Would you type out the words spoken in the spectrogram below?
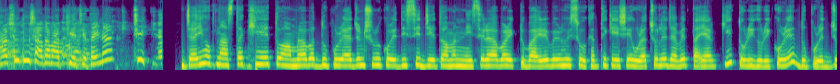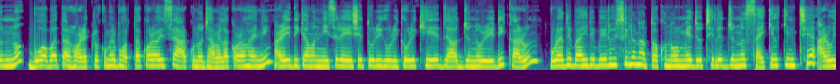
ভাসু শুধু সাদা ভাত খেয়েছে তাই না? যাই হোক নাস্তা খেয়ে তো আমরা আবার দুপুরে আয়োজন শুরু করে দিচ্ছি যেহেতু আমার নিচেরা আবার একটু বাইরে বের হয়েছে ওখান থেকে এসে ওরা চলে যাবে, তাই আর কি তড়িগড়ি করে দুপুরের জন্য বোয়াবা তার হরেক রকমের ভর্তা করা হয়েছে, আর কোনো ঝামেলা করা হয়নি। আর এইদিকে আমার নিচেরা এসে তড়িগড়ি করে খেয়ে যাওয়ার জন্য রেডি কারণ ওরা যে বাইরে বের হয়েছিল না, তখন ওর মেজো ছেলের জন্য সাইকেল কিনছে আর ওই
